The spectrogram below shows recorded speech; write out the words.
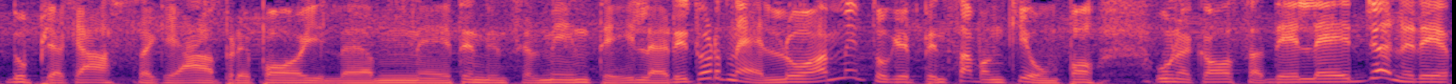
doppia cassa che apre poi il, mm, tendenzialmente il ritornello. Ammetto che pensavo anch'io un po' una cosa del genere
